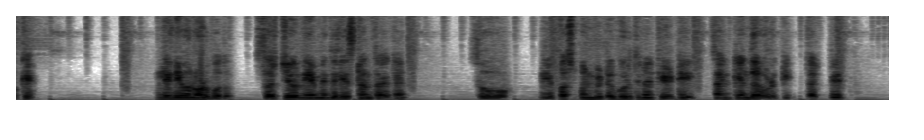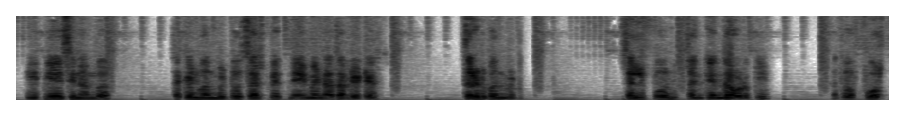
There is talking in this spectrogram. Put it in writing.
ಓಕೆ ಇಲ್ಲಿ ನೀವು ನೋಡ್ಬೋದು. Search your name in the list ಅಂತ ಇದೆ. ಸೊ ಇಲ್ಲಿ ಫಸ್ಟ್ ಬಂದ್ಬಿಟ್ಟು ಗುರುತಿನ ಚೀಟಿ ಸಂಖ್ಯೆಯಿಂದ ಹುಡುಕಿ. Search with E P I C number second ಬಂದ್ಬಿಟ್ಟು search with name and other details third ಬಂದ್ಬಿಟ್ಟು ಸೆಲ್ ಫೋನ್ ಸಂಖ್ಯೆಯಿಂದ ಹುಡುಕಿ. ಅಥವಾ fourth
